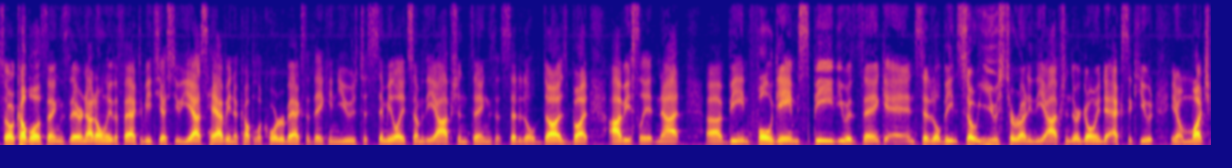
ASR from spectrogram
So a couple of things there. Not only the fact of ETSU, yes, having a couple of quarterbacks that they can use to simulate some of the option things that Citadel does, but obviously it not uh, being full game speed, you would think, and Citadel being so used to running the option, they're going to execute, you know, much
